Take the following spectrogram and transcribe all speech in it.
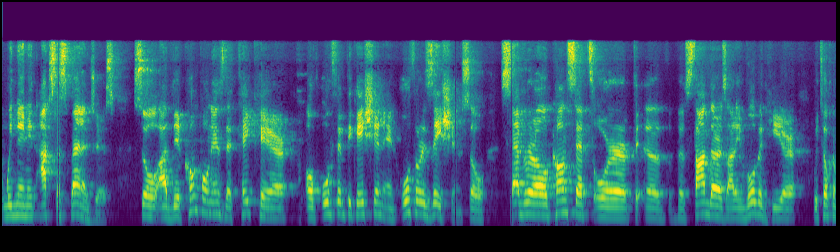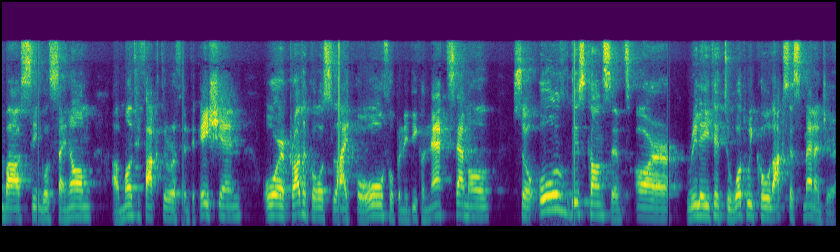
we name it access managers. So uh, the components that take care of authentication and authorization. So several concepts or uh, the standards are involved here. We talk about single sign-on, uh, multi-factor authentication, or protocols like OAuth, OpenID Connect, SAML. So all these concepts are related to what we call access manager.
